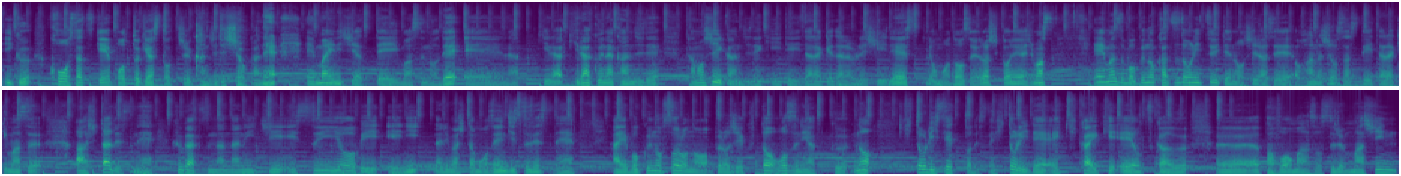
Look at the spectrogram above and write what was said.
いく考察系ポッドキャストっていう感じでしょうかね。え毎日やっていますので、えー、気楽な感じで楽しい感じで聞いていただけたら嬉しいです。今日もどうぞよろしくお願いします。えまず僕の活動についてのお知らせ、お話をさせていただきます。明日ですね、9月7日水曜日になりました。もう前日ですね。はい、僕のソロのプロジェクト、ウォズニャックの一人セットですね。一人で機械経営を使うパフォーマンスをするマシン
